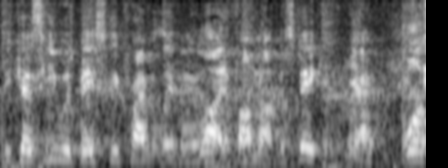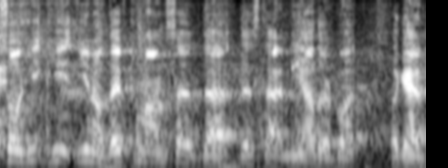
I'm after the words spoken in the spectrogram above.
Because he was basically private labeling line, if I'm not mistaken. Correct? Well, so he, he, you know, they've come out and said that this, that, and the other, but again,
